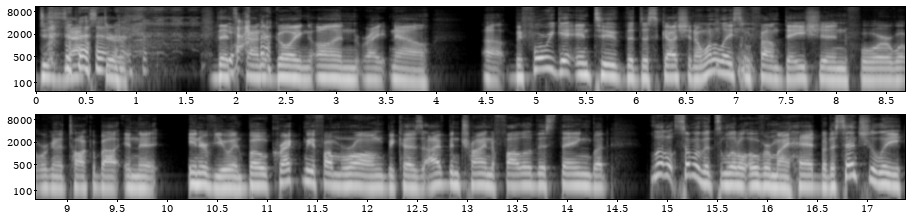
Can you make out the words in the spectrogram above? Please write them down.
disaster that's Yeah. kind of going on right now?" Uh, before we get into the discussion, I want to lay some foundation for what we're going to talk about in the interview. And Bo, correct me if I'm wrong because I've been trying to follow this thing, but little some of it's a little over my head. But essentially,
